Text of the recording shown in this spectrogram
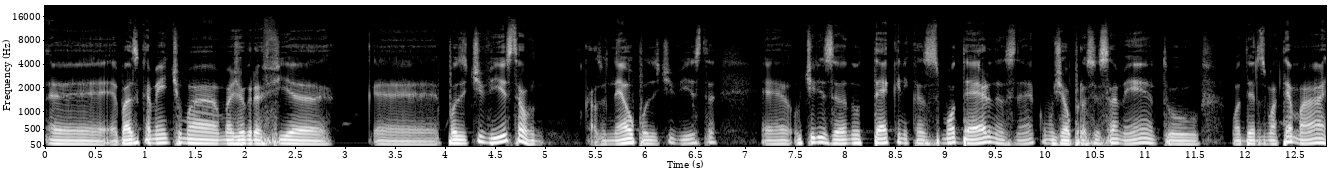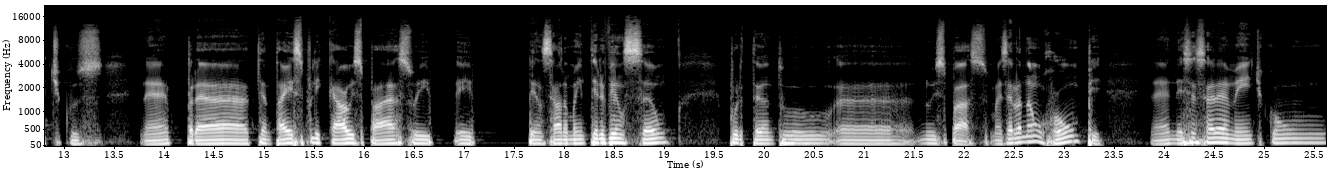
é, é, basicamente uma, uma geografia é, positivista, ou, no caso neopositivista, é, utilizando técnicas modernas, né, como geoprocessamento, modelos matemáticos, né, para tentar explicar o espaço e, e pensar numa intervenção portanto, uh, no espaço. Mas ela não rompe né, necessariamente com,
